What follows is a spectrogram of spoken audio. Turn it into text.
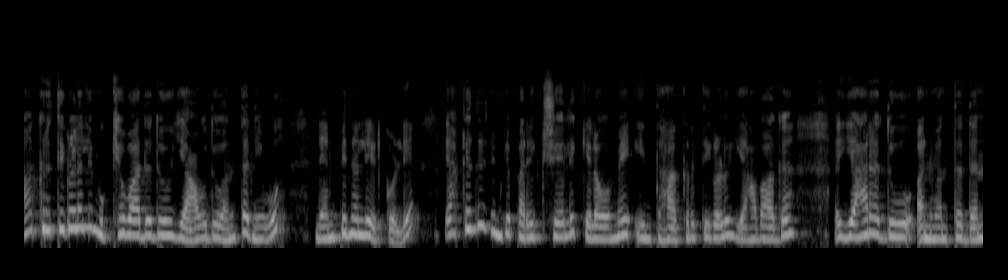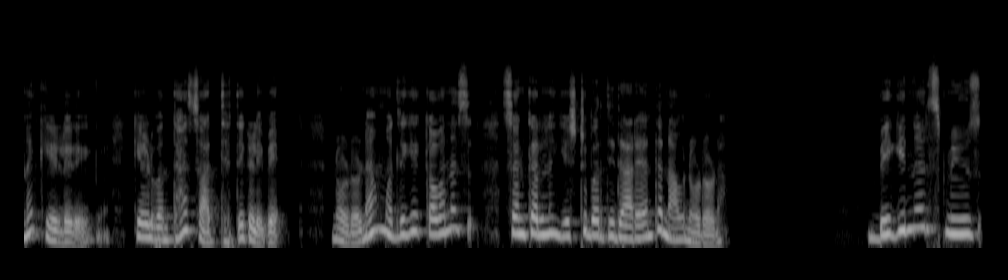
ಆ ಕೃತಿಗಳಲ್ಲಿ ಮುಖ್ಯವಾದದ್ದು ಯಾವುದು ಅಂತ ನೀವು ನೆನಪಿನಲ್ಲಿ ಇಟ್ಕೊಳ್ಳಿ. ಯಾಕೆಂದರೆ ನಿಮಗೆ ಪರೀಕ್ಷೆಯಲ್ಲಿ ಕೆಲವೊಮ್ಮೆ ಇಂತಹ ಕೃತಿಗಳು ಯಾವಾಗ ಯಾರದು ಅನ್ನುವಂಥದ್ದನ್ನು ಕೇಳಿ, ಕೇಳುವಂತಹ ಸಾಧ್ಯತೆಗಳಿವೆ. ನೋಡೋಣ. ಮೊದಲಿಗೆ ಕವನ ಸಂಕಲನ ಎಷ್ಟು ಬರೆದಿದ್ದಾರೆ ಅಂತ ನಾವು ನೋಡೋಣ. ಬಿಗಿನರ್ಸ್ ಮ್ಯೂಸ್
